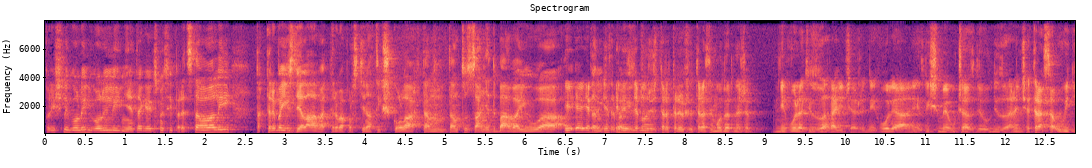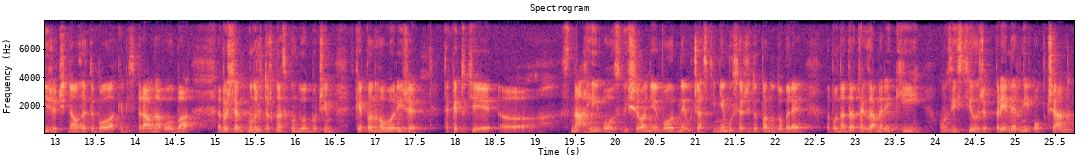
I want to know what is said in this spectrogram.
prišli voliť, volili nie tak, jak sme si predstavovali, tak treba ich vzdelávať, treba proste na tých školách, tam, tam to zanedbávajú a ja, ja, tam ja, treba ja, ja, teraz, teraz je moderné, že nech volia tí zo zahraničia, že nech volia, nech zvýšime účasť ľudí zo zahraničia. Teraz sa uvidí, že či naozaj to bola keby správna voľba. Lebo ešte možno, že trošku na sekundu odbočím. Keplen hovorí, že takéto tie uh, snahy o zvyšovanie volebnej účasti nemusia vždy dopadnúť dobre, lebo na datách z Ameriky on zistil, že priemerný občan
